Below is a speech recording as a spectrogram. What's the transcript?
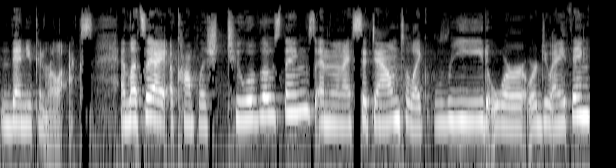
then you can relax. And let's say I accomplish two of those things, and then I sit down to like read or or do anything.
